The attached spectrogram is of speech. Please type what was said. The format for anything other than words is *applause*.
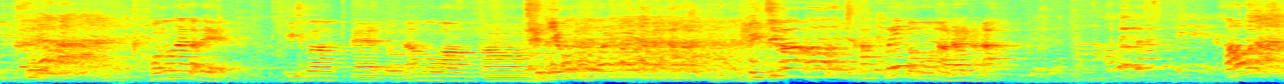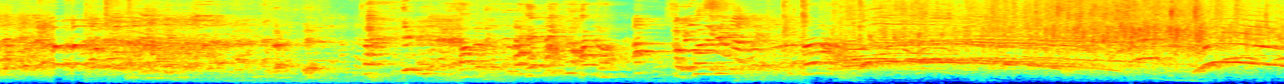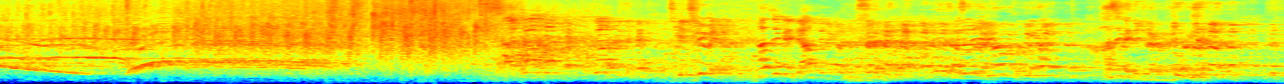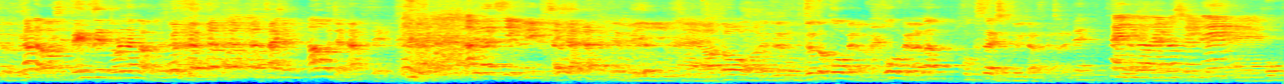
この中で一番えっ、とナンバーワンあー日本語割り一番かっこいいと思うのは誰かな？載者といたんですからね。さよでございますよね。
